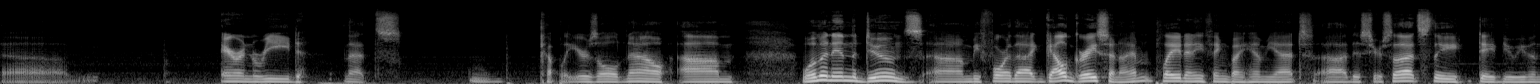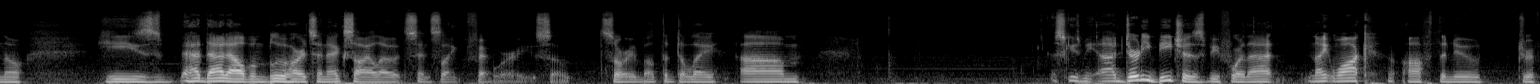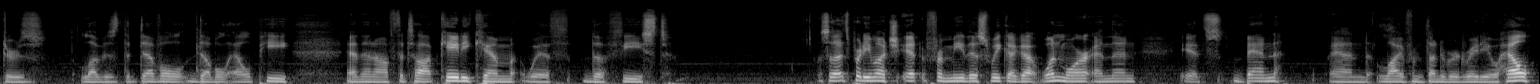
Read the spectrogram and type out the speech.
Um Aaron Reed, that's a couple of years old now. Um, Woman in the Dunes. Um, before that, Gal Grayson. I haven't played anything by him yet uh, this year, so that's the debut. Even though he's had that album, Blue Hearts in Exile, out since like February. So sorry about the delay. Um, excuse me. Uh, Dirty Beaches. Before that, Night Walk off the new Drifters. Love is the Devil double LP. And then off the top, Katie Kim with The Feast. So that's pretty much it from me this week. I got one more, and then it's Ben and live from Thunderbird Radio Hell.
